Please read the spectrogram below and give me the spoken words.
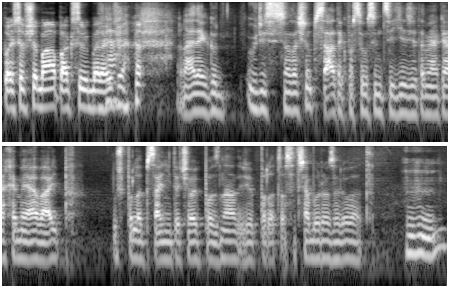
půjdeš se všema a pak si vybereš? ne, tak jako už když si začnu psát, tak prostě musím cítit, že tam je nějaká chemie a vibe už podle psaní to člověk pozná, takže podle toho se třeba budu rozhodovat. Mm-hmm.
